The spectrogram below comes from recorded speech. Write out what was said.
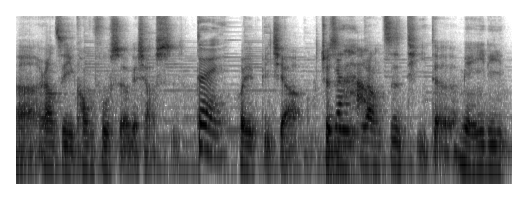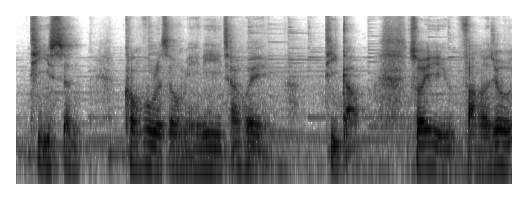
呃，让自己空腹十二个小时对会比较，就是让自体的免疫力提升，空腹的时候免疫力才会提高，所以反而就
